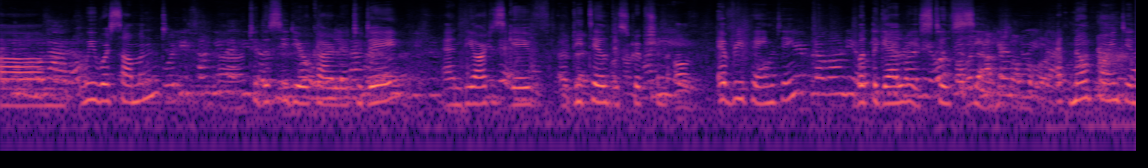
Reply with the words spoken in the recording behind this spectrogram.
Um, we were summoned uh, to the CDO Karle today and the artist gave a detailed description of every painting, but the gallery is still sealed. At no point in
